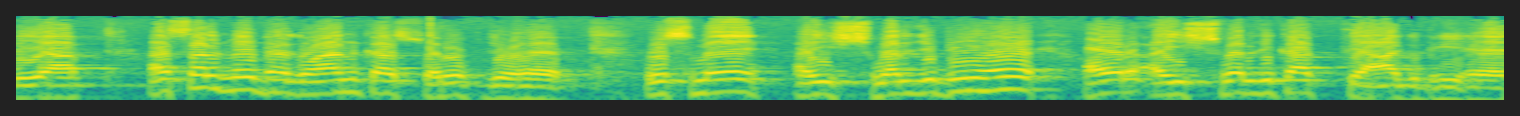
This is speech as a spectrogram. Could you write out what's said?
दिया। असल में भगवान का स्वरूप जो है, उसमें ऐश्वर्य भी है और ऐश्वर्य का त्याग भी है।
